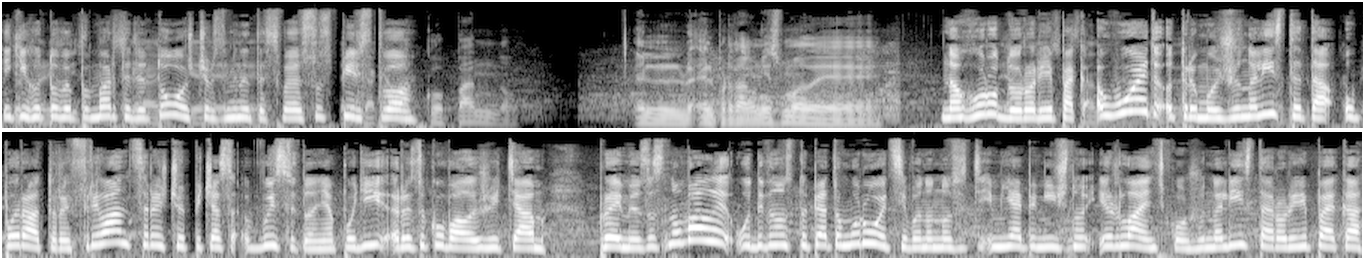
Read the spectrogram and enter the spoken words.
які готові померти для того, щоб змінити своє суспільство? Нагороду Роріпек Award отримують журналісти та оператори-фрілансери, що під час висвітлення подій ризикували життям. Премію заснували у 95-му році. Вона носить ім'я північно-ірландського журналіста Роріпека,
